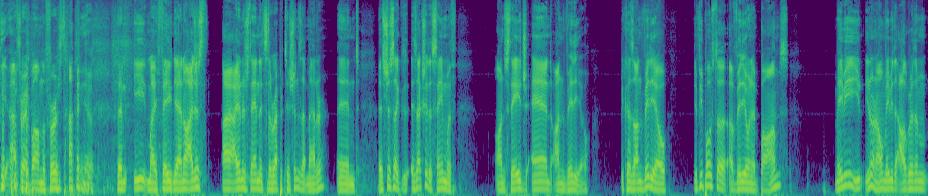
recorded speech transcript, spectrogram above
yeah. after I bomb the first time. Yeah. Then eat my face. Yeah. No, I just I, I understand it's the repetitions that matter, and it's just like it's actually the same with on stage and on video, because on video, if you post a, a video and it bombs, maybe you you don't know. Maybe the algorithm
